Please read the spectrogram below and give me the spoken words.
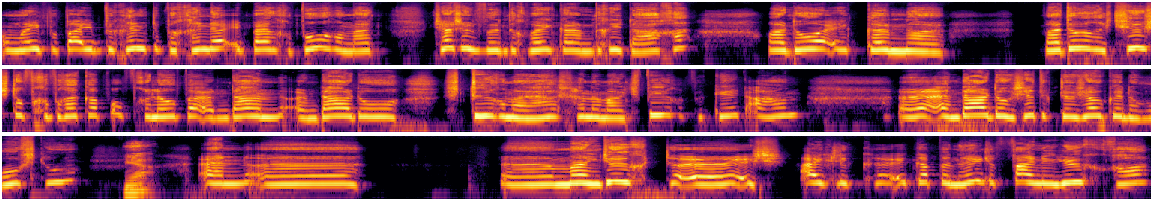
om even bij het begin te beginnen, ik ben geboren met 26 weken en 3 dagen. Waardoor ik een, waardoor ik zuurstofgebrek heb opgelopen en, dan, en daardoor sturen mijn hersenen mijn spieren verkeerd aan. Eh, en daardoor zit ik dus ook in een rolstoel. Ja, En eh, eh, mijn jeugd is eigenlijk. ik heb een hele fijne jeugd gehad.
